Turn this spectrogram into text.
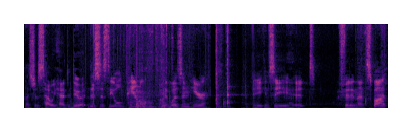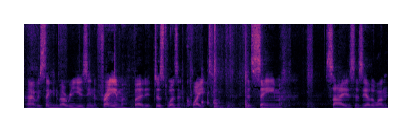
That's just how we had to do it. This is the old panel that was in here. And you can see it fit in that spot. I was thinking about reusing the frame, but it just wasn't quite the same size as the other one.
